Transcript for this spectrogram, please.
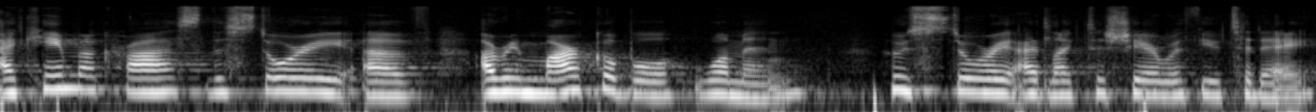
I came across the story of a remarkable woman whose story I'd like to share with you today.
